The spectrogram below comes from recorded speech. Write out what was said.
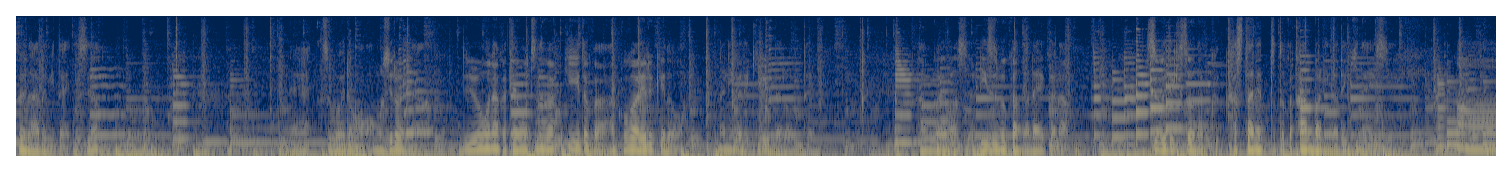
そういうのあるみたいですよ。ね。すごいでも面白いな。自分もなんか手持ちの楽器とか憧れるけど何ができるんだろうって。考えますよ。リズム感がないからすぐできそうなカスタネットとかタンバリンができないし。あ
